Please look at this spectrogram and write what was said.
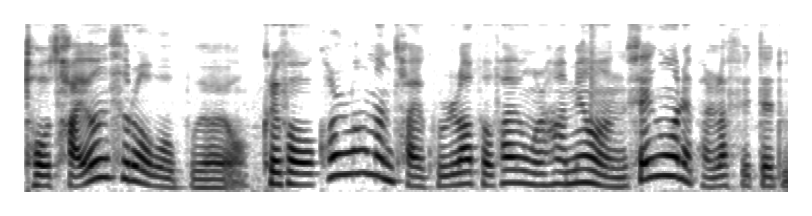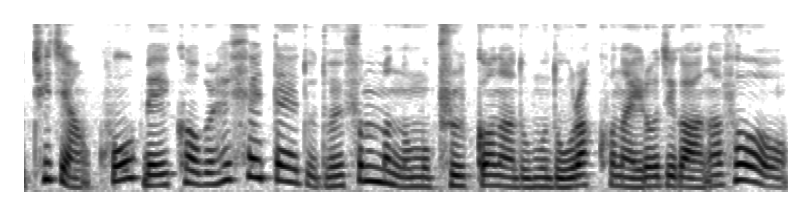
더 자연스러워 보여요. 그래서 컬러만 잘 골라서 사용을 하면 생얼에 발랐을 때도 튀지 않고 메이크업을 했을 때도 눈썹만 너무 붉거나 너무 노랗거나 이러지가 않아서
